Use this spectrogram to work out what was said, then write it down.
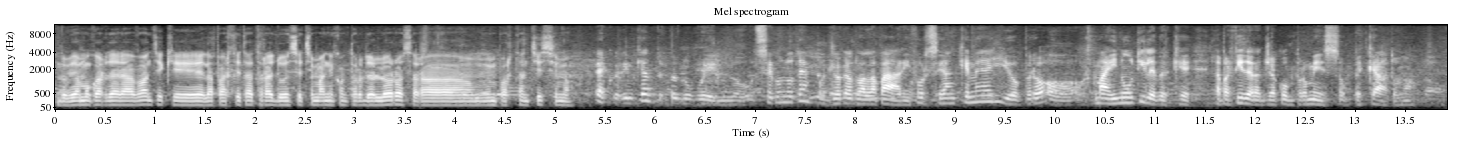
dobbiamo guardare avanti che la partita tra due settimane contro di loro sarà importantissima. Ecco, il rimpianto è proprio quello. Il secondo tempo ho giocato alla pari, forse anche meglio, però ormai inutile perché la partita era già compromessa, un peccato, no?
